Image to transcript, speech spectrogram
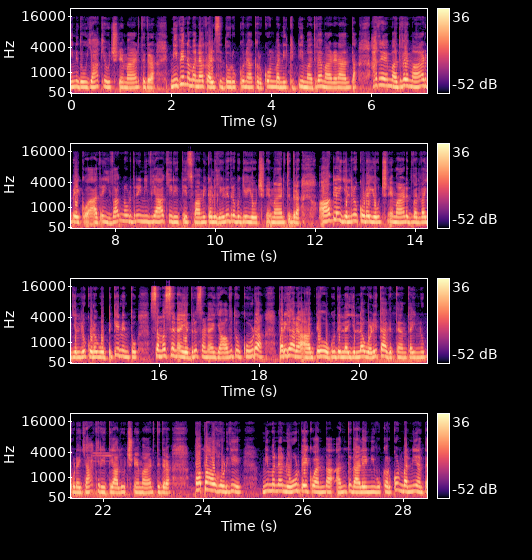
ಏನಿದು, ಯಾಕೆ ಯೋಚನೆ ಮಾಡ್ತಿದ್ರ ನೀವೇ ನಮ್ಮನ್ನು ಕಳಿಸಿದ್ದು ರುಕ್ಕುನ ಕರ್ಕೊಂಡು ಬನ್ನಿ, ಕಿಟ್ಟಿ ಮದುವೆ ಮಾಡೋಣ ಅಂತ. ಆದರೆ ಮದುವೆ ಮಾಡಬೇಕು. ಆದರೆ ಇವಾಗ ನೋಡಿದ್ರೆ ನೀವು ಯಾಕೆ ಈ ರೀತಿ ಸ್ವಾಮಿಗಳು ಹೇಳಿದ್ರ ಬಗ್ಗೆ ಯೋಚನೆ ಮಾಡ್ತಿದ್ರ. ಆಗಲೇ ಎಲ್ಲರೂ ಕೂಡ ಯೋಚನೆ ಮಾಡಿದ್ವಲ್ವ? ಎಲ್ಲರೂ ಕೂಡ ಒಟ್ಟಿಗೆ ನಿಂತು ಸಮಸ್ಯೆನ ಎದುರಿಸೋಣ. ಯಾವುದು ಕೂಡ ಪರಿಹಾರ ಆಗದೆ ಹೋಗೋದಿಲ್ಲ. ಎಲ್ಲ ಒಳಿತಾಗುತ್ತೆ ಅಂತ ಇನ್ನೂ ಕೂಡ ಯಾಕೆ ರೀತಿ ಆಲೋಚನೆ ಮಾಡ್ತಿದ್ದೀರ? ಪಾಪ ಆ ಹುಡುಗಿ ನಿಮ್ಮನ್ನು ನೋಡಬೇಕು ಅಂತ, ಅಂತದಾಳೆ, ನೀವು ಕರ್ಕೊಂಡು ಬನ್ನಿ ಅಂತ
